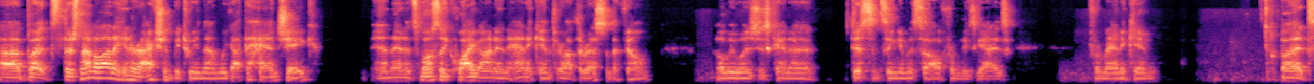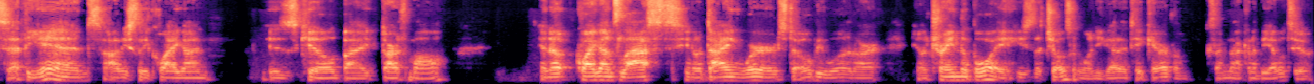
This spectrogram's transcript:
Uh, but there's not a lot of interaction between them. We got the handshake, and then it's mostly Qui Gon and Anakin throughout the rest of the film. Obi Wan's just kind of distancing himself from these guys, from Anakin. But at the end, obviously Qui Gon is killed by Darth Maul, and uh, Qui Gon's last, you know, dying words to Obi Wan are, you know, train the boy. He's the chosen one. You got to take care of him because I'm not going to be able to.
